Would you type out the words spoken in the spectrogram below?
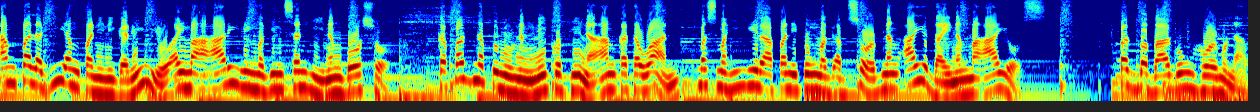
Ang palagiang paninigarilyo ay maaari ring maging sanhi ng bosyo. Kapag napuno ng nikotina ang katawan, mas mahihirapan itong mag-absorb ng iodine ng maayos. Pagbabagong hormonal.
